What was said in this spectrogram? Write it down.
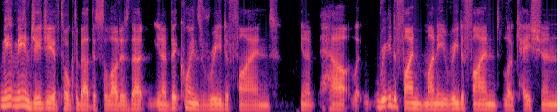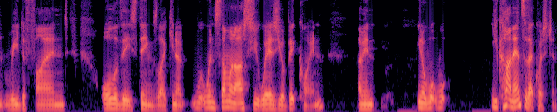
Me, me and Gigi have talked about this a lot is that, you know, Bitcoin's redefined, you know, how, like, redefined money, redefined location, redefined all of these things. Like, you know, w- when someone asks you, where's your Bitcoin? I mean, you know, what, what, you can't answer that question.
